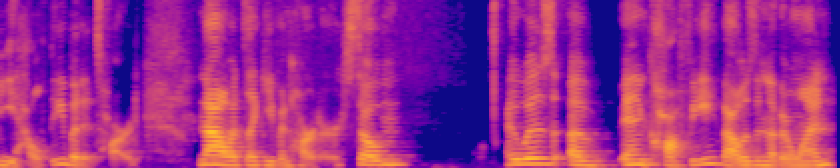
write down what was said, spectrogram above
be healthy, but it's hard. Now it's like even harder. So it was a and coffee that was another one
